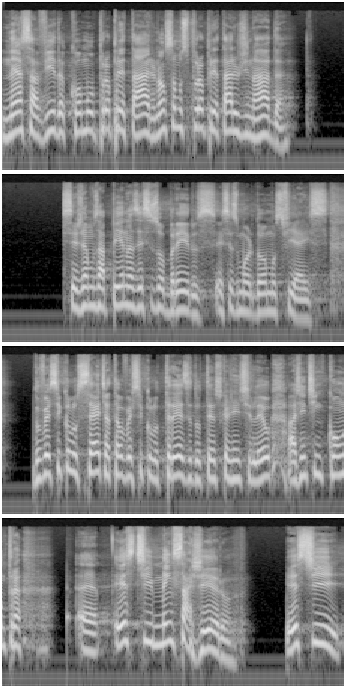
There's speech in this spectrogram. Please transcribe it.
nessa vida como proprietário, não somos proprietários de nada. Sejamos apenas esses obreiros, esses mordomos fiéis. Do versículo 7 até o versículo 13 do texto que a gente leu, a gente encontra é, este mensageiro, este,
